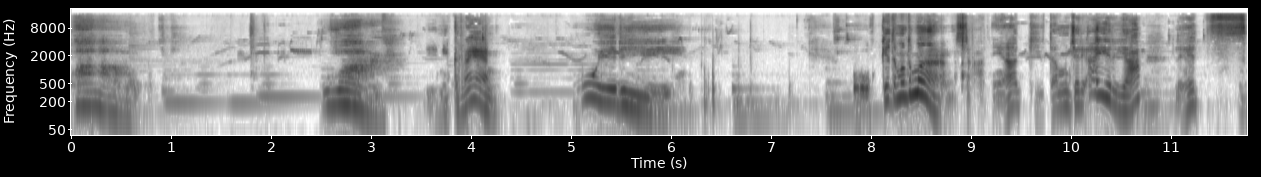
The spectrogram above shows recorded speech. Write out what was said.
wow. Wah, ini keren. Widih. Oke teman-teman, saatnya kita mencari air ya. Let's.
